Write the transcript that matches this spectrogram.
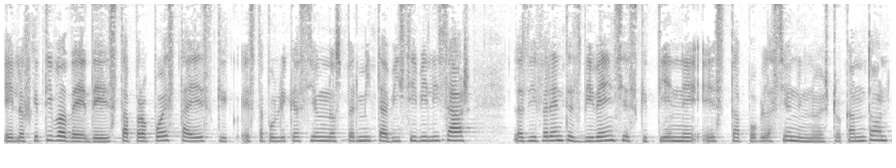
El objetivo de, esta propuesta es que esta publicación nos permita visibilizar las diferentes vivencias que tiene esta población en nuestro cantón.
